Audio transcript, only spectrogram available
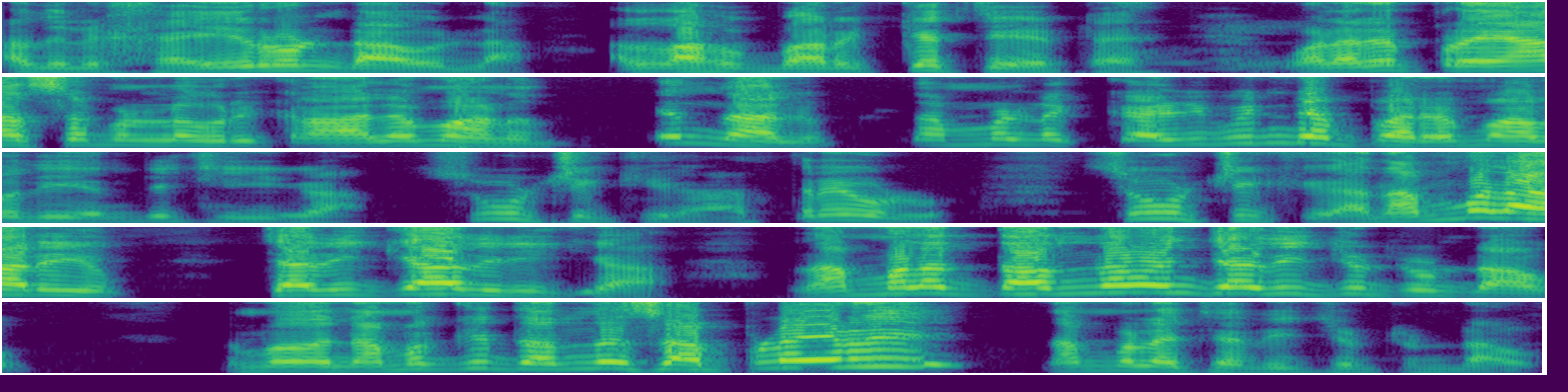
അതിൽ ഹൈറുണ്ടാവില്ല അള്ളാഹു ബർക്കത്ത് ചെയ്യട്ടെ വളരെ പ്രയാസമുള്ള ഒരു കാലമാണ്. എന്നാലും നമ്മളുടെ കഴിവിന്റെ പരമാവധി എന്ത് ചെയ്യുക? സൂക്ഷിക്കുക. അത്രേ ഉള്ളൂ. സൂക്ഷിക്കുക. നമ്മളാരെയും ചതിക്കാതിരിക്കുക. നമ്മളെ തന്നവൻ ചതിച്ചിട്ടുണ്ടാവും. നമുക്ക് തന്ന സപ്ലയർ നമ്മളെ ചതിച്ചിട്ടുണ്ടാവും.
